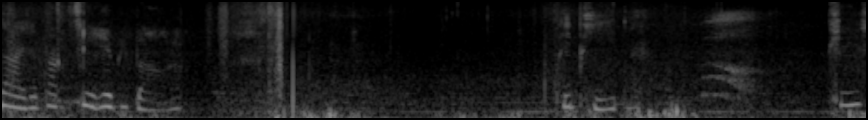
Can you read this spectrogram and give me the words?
ได้จะตั้งชื่อให้พี่เบาแล้วพี่พีทนะพีท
